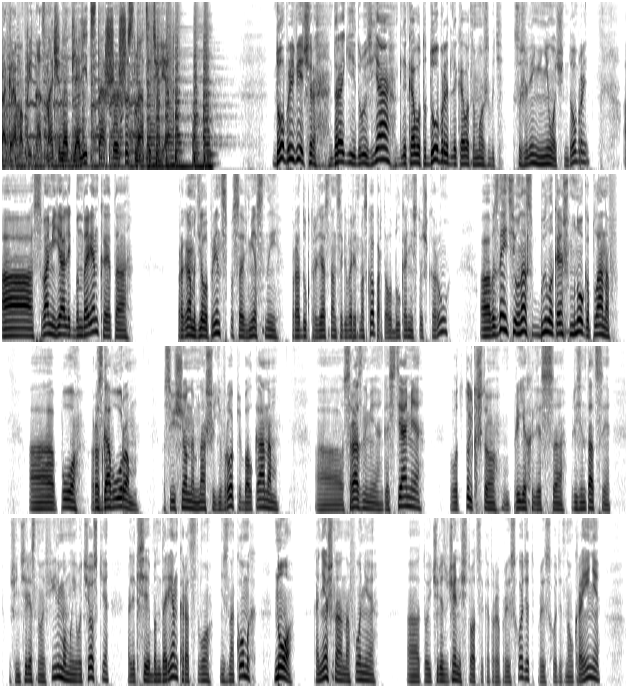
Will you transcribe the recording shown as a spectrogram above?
Программа предназначена для лиц старше 16 лет. Добрый вечер, дорогие друзья. Для кого-то добрый, для кого-то, может быть, к сожалению, не очень добрый. А с вами я, Олег Бондаренко. Это программа «Дело принципа», совместный продукт радиостанции «Говорит Москва», портала balkanist.ru. А, вы знаете, у нас было, конечно, много планов а, по разговорам, посвященным нашей Европе, Балканам, а, с разными гостями. Вот только что приехали с презентации очень интересного фильма моего тезки Алексея Бондаренко «Родство незнакомых». Но, конечно, на фоне а, той чрезвычайной ситуации, которая происходит, происходит на Украине,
